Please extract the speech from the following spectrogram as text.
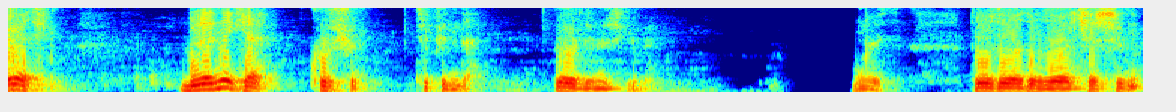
Evet. Brenike kurşun tipinde. Gördüğünüz gibi. Evet. Durdura durdura kesim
